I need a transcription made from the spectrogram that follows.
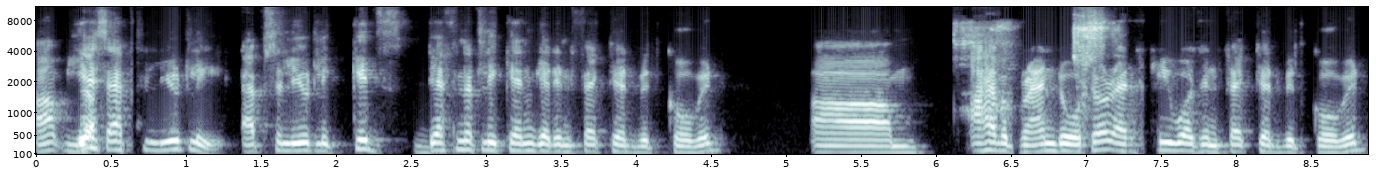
Um, yes, yeah. absolutely. Absolutely. Kids definitely can get infected with COVID. Um, I have a granddaughter and she was infected with COVID.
